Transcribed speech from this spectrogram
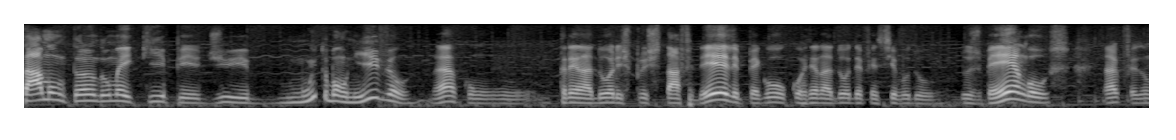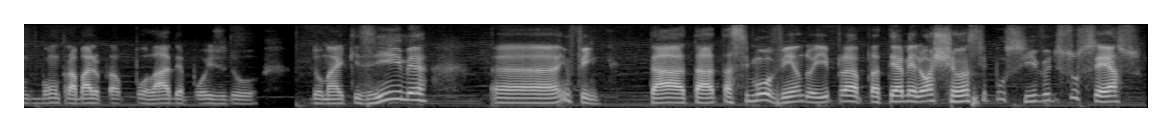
tá montando uma equipe de muito bom nível, né? Com treinadores para o staff dele, pegou o coordenador defensivo do, dos Bengals, né, que fez um bom trabalho pra, por lá depois do, do Mike Zimmer. Uh, enfim, tá, tá, tá se movendo aí para ter a melhor chance possível de sucesso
